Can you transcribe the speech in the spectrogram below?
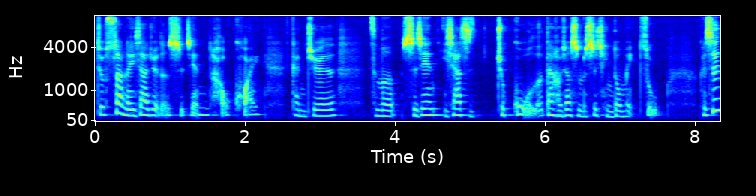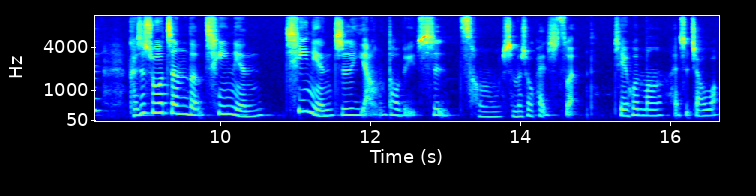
就算了一下，觉得时间好快，感觉怎么时间一下子就过了，但好像什么事情都没做。可是，可是说真的，七年。七年之痒到底是从什么时候开始算？结婚吗？还是交往？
